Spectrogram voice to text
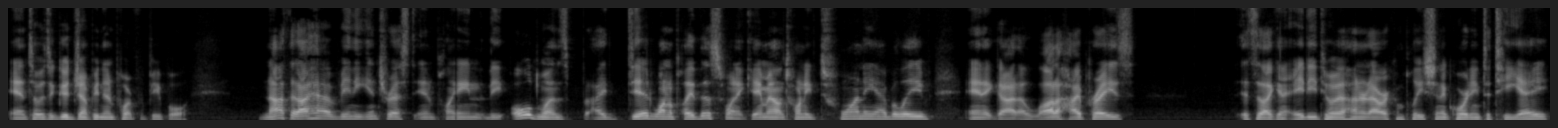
and so it's a good jumping in point for people. Not that I have any interest in playing the old ones, but I did want to play this one. It came out in 2020, I believe, and it got a lot of high praise. It's like an 80 to 100 hour completion according to TA.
